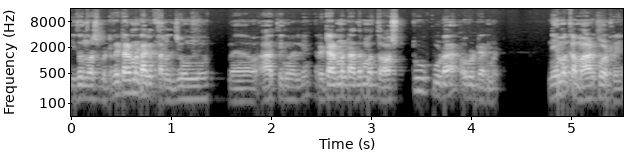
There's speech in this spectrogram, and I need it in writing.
ಇದೊಂದು ವರ್ಷ ಬಿಟ್ಟು ರಿಟೈರ್ಮೆಂಟ್ ಆಗುತ್ತಲ್ಲ ಜೂನ್ ಆ ತಿಂಗಳಲ್ಲಿ? ರಿಟೈರ್ಮೆಂಟ್ ಆದರೆ ಮತ್ತು ಅಷ್ಟು ಕೂಡ ಅವರು ರಿಟೈರ್ಮೆಂಟ್ ನೇಮಕ ಮಾಡಿಕೊಡ್ರಿ.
